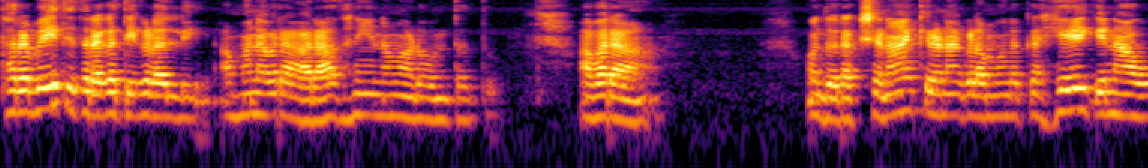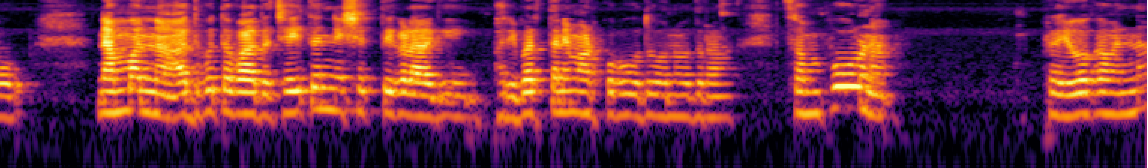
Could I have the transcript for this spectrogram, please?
ತರಬೇತಿ ತರಗತಿಗಳಲ್ಲಿ ಅಮ್ಮನವರ ಆರಾಧನೆಯನ್ನು ಮಾಡುವಂಥದ್ದು. ಅವರ ಒಂದು ರಕ್ಷಣಾ ಕಿರಣಗಳ ಮೂಲಕ ಹೇಗೆ ನಾವು ನಮ್ಮನ್ನು ಅದ್ಭುತವಾದ ಚೈತನ್ಯ ಶಕ್ತಿಗಳಾಗಿ ಪರಿವರ್ತನೆ ಮಾಡ್ಕೋಬಹುದು ಅನ್ನೋದರ ಸಂಪೂರ್ಣ ಪ್ರಯೋಗವನ್ನು,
